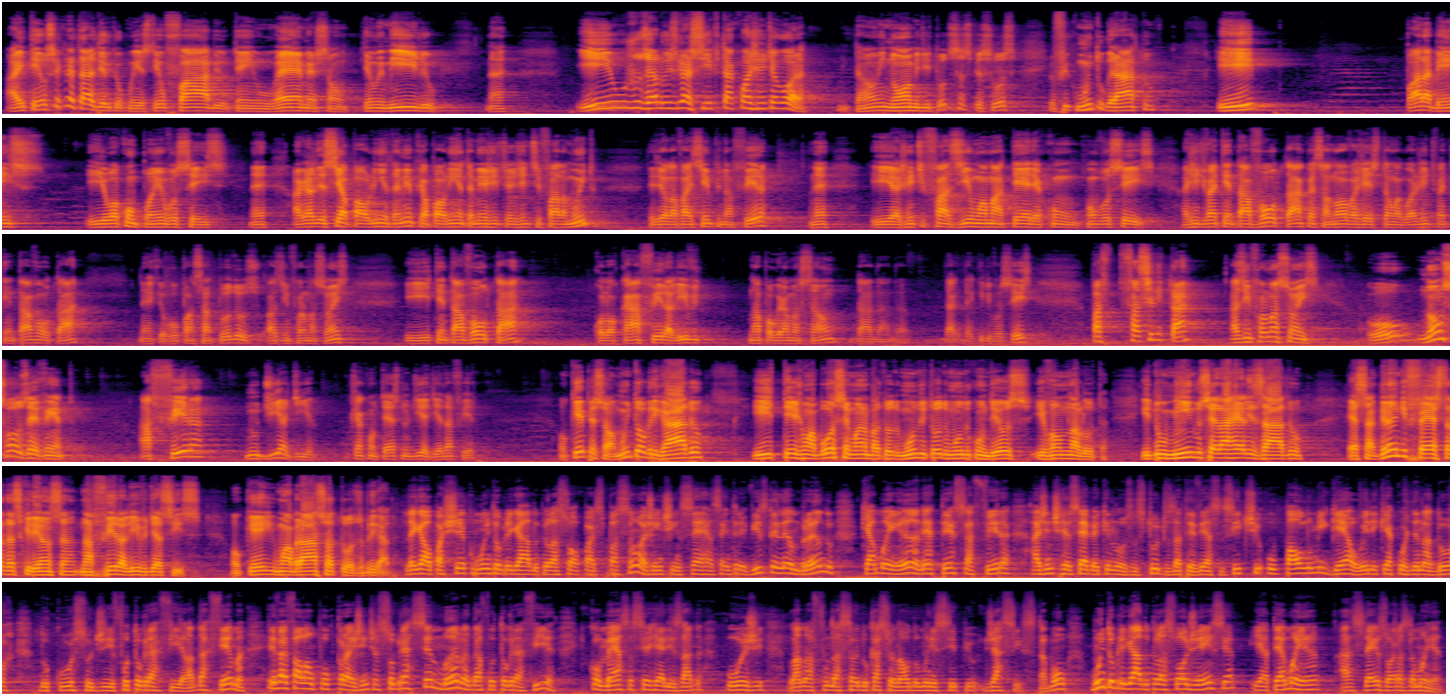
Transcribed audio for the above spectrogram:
Aí tem o secretário dele que eu conheço, tem o Fábio, tem o Emerson, tem o Emílio, né? E o José Luiz Garcia, que está com a gente agora. Então, em nome de todas essas pessoas, eu fico muito grato e parabéns. E eu acompanho vocês. Né? Agradecer a Paulinha também, porque a Paulinha também a gente, a gente se fala muito, entendeu? Ela vai sempre na feira, né? E a gente fazia uma matéria com, com vocês. A gente vai tentar voltar com essa nova gestão agora, a gente vai tentar voltar, né? Que eu vou passar todas as informações e tentar voltar colocar a feira livre na programação da, da, da, daqui de vocês, para facilitar as informações. Ou não só os eventos, a feira no dia a dia, o que acontece no dia a dia da feira. Ok, pessoal? Muito obrigado e esteja uma boa semana para todo mundo e todo mundo com Deus e vamos na luta. E domingo será realizado essa grande festa das crianças na Feira Livre de Assis. Ok? Um abraço a todos. Obrigado. Legal, Pacheco, muito obrigado pela sua participação. A gente encerra essa entrevista e lembrando que amanhã, né, terça-feira, a gente recebe aqui nos estúdios da TV Assisite o Paulo Miguel, ele que é coordenador do curso de fotografia lá da FEMA. Ele vai falar um pouco para a gente sobre a Semana da Fotografia, que começa a ser realizada hoje lá na Fundação Educacional do município de Assis, tá bom? Muito obrigado pela sua audiência e até amanhã, às 10 horas da manhã.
